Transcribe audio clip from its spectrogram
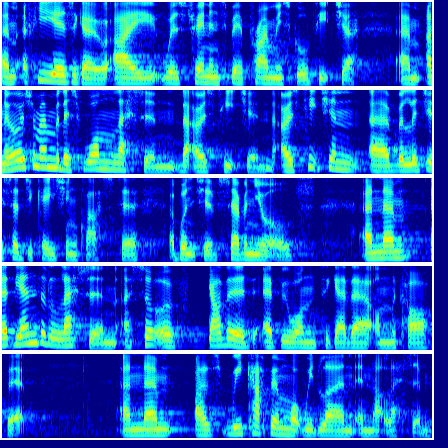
Um, a few years ago, I was training to be a primary school teacher. Um, and I always remember this one lesson that I was teaching. I was teaching a religious education class to a bunch of seven year olds. And um, at the end of the lesson, I sort of gathered everyone together on the carpet. And um, I was recapping what we'd learned in that lesson.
